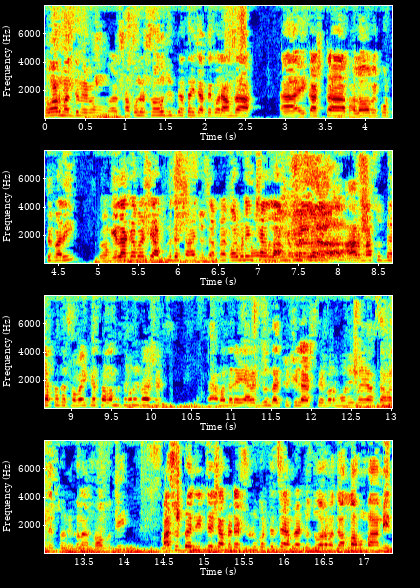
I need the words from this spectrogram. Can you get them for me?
দোয়ার মাধ্যমে এবং সকলের সহযোগিতা চাই যাতে করে আমরা আহ, এই কাজটা ভালোভাবে করতে পারি। এবং এলাকাবাসী আপনাদের সাহায্য আপনারা করবেন ইনশাল্লাহ আর মাসুদ ভাই আপনাদের সবাইকে সালাম দিতে ভাই আসেন আমাদের এই আরেকজন দায়িত্বশীল আসছে এবার মনি ভাই আছে আমাদের শ্রমিক সভাপতি। মাসুদ ভাই নির্দেশ আমরা এটা শুরু করতে চাই আমরা একটু দোয়ার মধ্যে আল্লাহ আমিন।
